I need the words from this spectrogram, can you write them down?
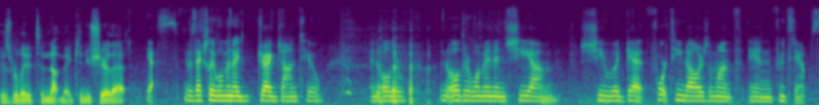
is related to nutmeg. Can you share that? yes. It was actually a woman I dragged John to, an older, an older woman, and she, um, she would get $14 a month in food stamps,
